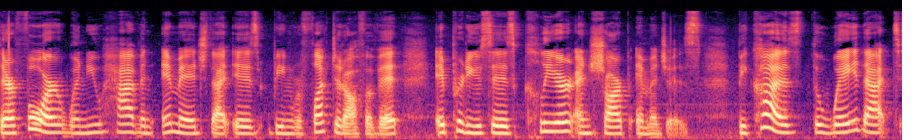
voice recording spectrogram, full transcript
Therefore, when you have an image that is being reflected off of it, it produces clear and sharp images because the way that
